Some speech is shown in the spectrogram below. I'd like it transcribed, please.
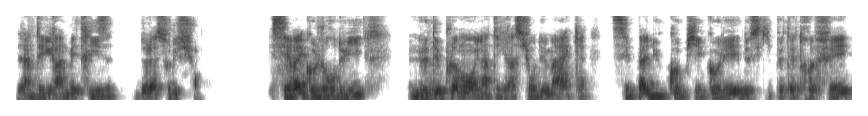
l'intégrale maîtrise de la solution. C'est vrai qu'aujourd'hui, le déploiement et l'intégration du Mac, c'est pas du copier-coller de ce qui peut être fait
